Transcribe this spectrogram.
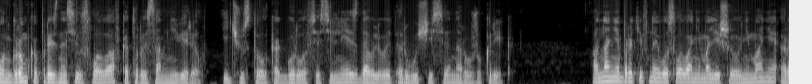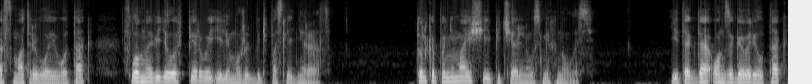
Он громко произносил слова, в которые сам не верил, и чувствовал, как горло все сильнее сдавливает рвущийся наружу крик. Она, не обратив на его слова ни малейшего внимания, рассматривала его так, словно видела в первый или, может быть, последний раз. Только понимающе и печально усмехнулась. И тогда он заговорил так,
